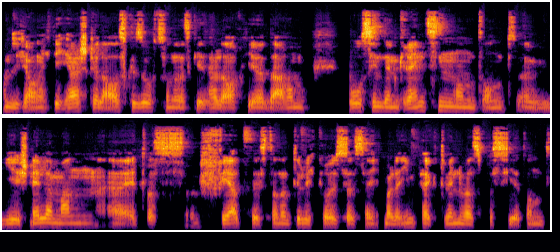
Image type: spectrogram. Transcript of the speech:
haben sich auch nicht die Hersteller ausgesucht, sondern es geht halt auch hier darum, wo sind denn Grenzen und, und äh, je schneller man äh, etwas fährt, desto natürlich größer ist, sag ich mal, der Impact, wenn was passiert. Und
